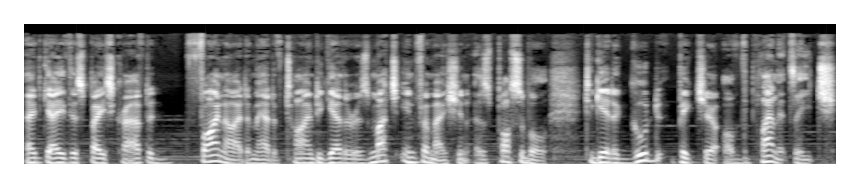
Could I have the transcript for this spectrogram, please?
That gave the spacecraft a finite amount of time to gather as much information as possible to get a good picture of the planets each.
